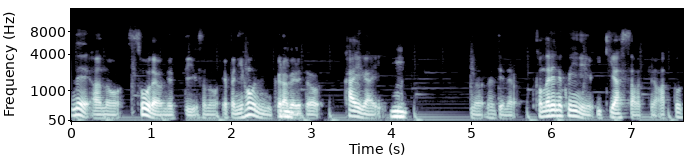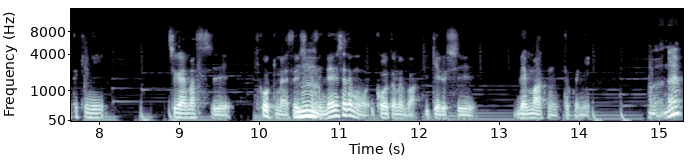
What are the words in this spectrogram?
ね、あの、そうだよねっていう、その、やっぱ日本に比べると、海外うんの、なんて言うんだろう、隣の国に行きやすさっていうのは圧倒的に違いますし、飛行機も安いし、うん別に電車でも行こうと思えば行けるし、デンマークの特に。い。そうだね。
